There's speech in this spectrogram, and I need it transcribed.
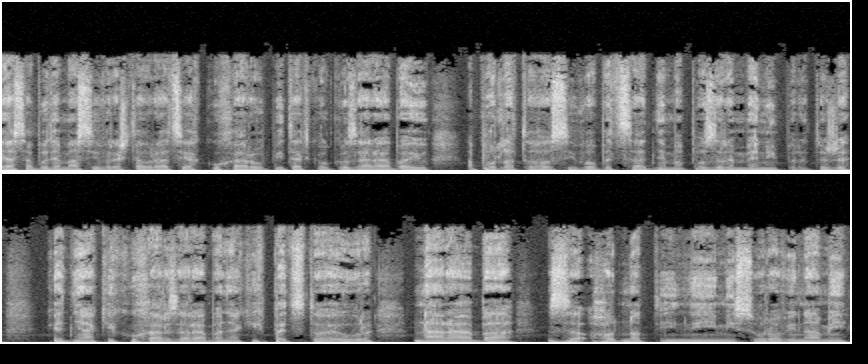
ja sa budem asi v reštauráciách kuchárov pýtať, koľko zarábajú a podľa toho si vôbec sadnem a pozriem menu, pretože keď nejaký kuchár zarába nejakých 500 eur, narába s hodnotnými surovinami,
